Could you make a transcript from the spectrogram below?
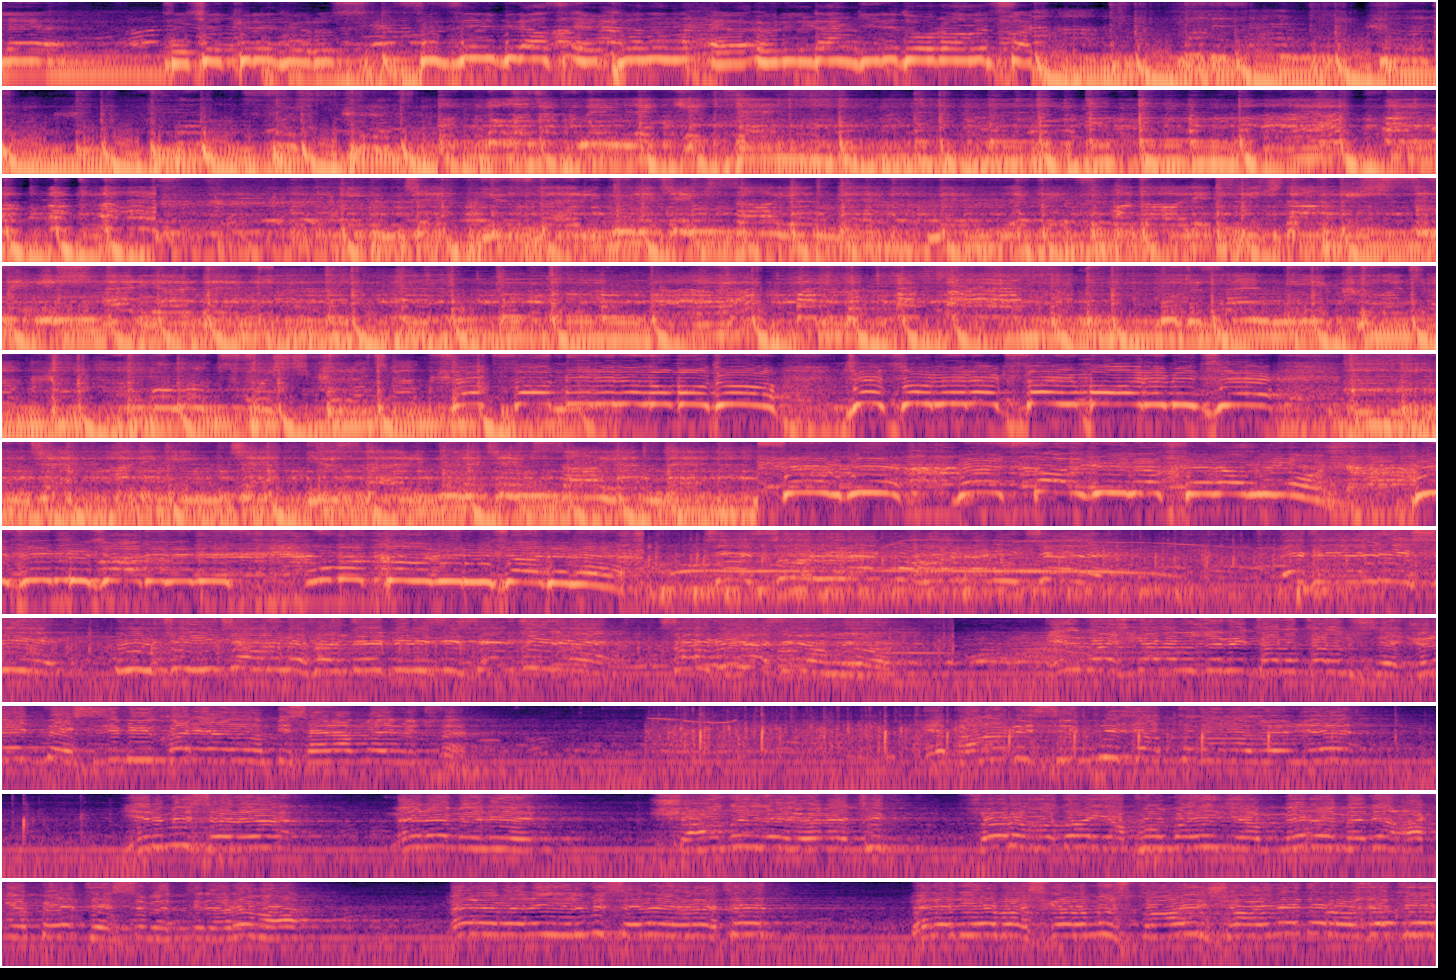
Öncelikle teşekkür ediyoruz. Sizleri biraz ekranın e, önünden geri doğru alırsak. Size. Cüneyt Bey sizi bir yukarıya alalım, bir selamlayın lütfen. E bana bir sürpriz yaptılar az önce. 20 sene Menemen'i şanıyla yönetip sonra aday yapılmayınca Menemen'i AKP'ye teslim ettiler ama Menemen'i 20 sene yöneten belediye başkanımız Tahir Şahin'e de rozetini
